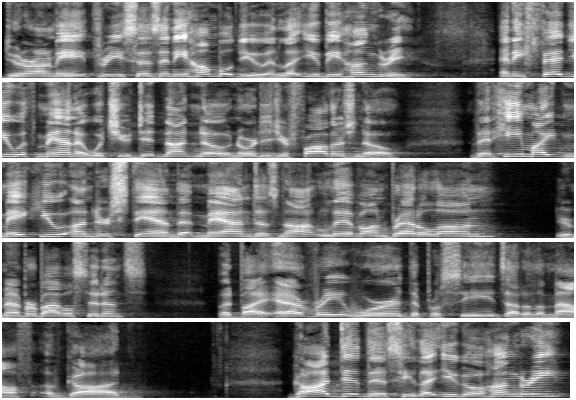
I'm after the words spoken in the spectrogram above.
Deuteronomy 8 3 says, And he humbled you and let you be hungry. And he fed you with manna, which you did not know, nor did your fathers know, that he might make you understand that man does not live on bread alone. Do you remember, Bible students? But by every word that proceeds out of the mouth of God. God did this. He let you go hungry.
